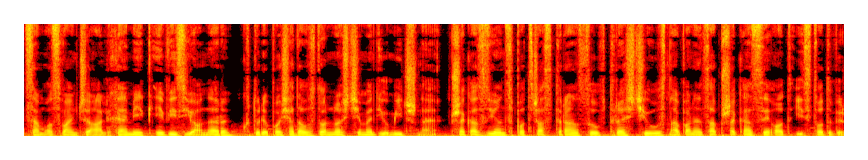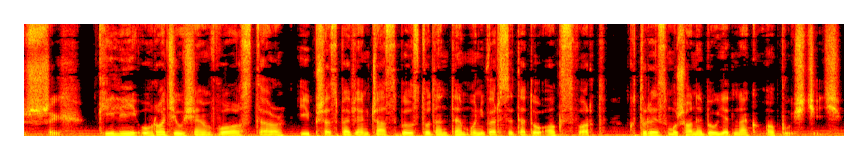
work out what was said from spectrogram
Samozwańczy alchemik i wizjoner, który posiadał zdolności mediumiczne, przekazując podczas transów treści uznawane za przekazy od istot wyższych. Keely urodził się w Worcester i przez pewien czas był studentem Uniwersytetu Oxford, który zmuszony był jednak opuścić.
